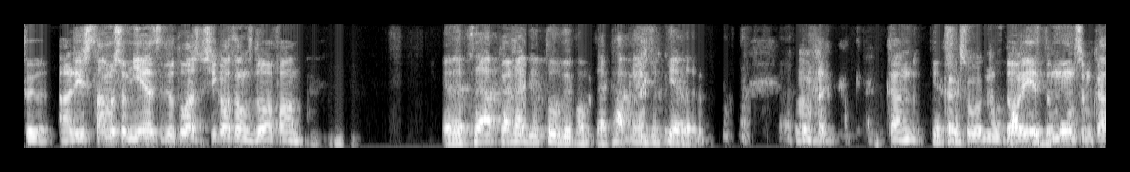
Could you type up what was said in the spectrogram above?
të arrish sa më shumë njerëz që t'u thuash shiko se unë s'dua famë. Edhe pse hap kanal YouTube-i po të hap një gjë tjetër. Ka në çdo rrjet të mundshëm ka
